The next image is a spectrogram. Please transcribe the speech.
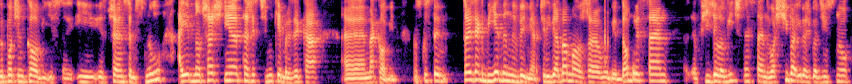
wypoczynkowi i, i sprzyjającym snu, a jednocześnie też jest czynnikiem ryzyka e, na COVID. W związku z tym to jest jakby jeden wymiar, czyli wiadomo, że mówię, dobry sen, fizjologiczny sen, właściwa ilość godzin snu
